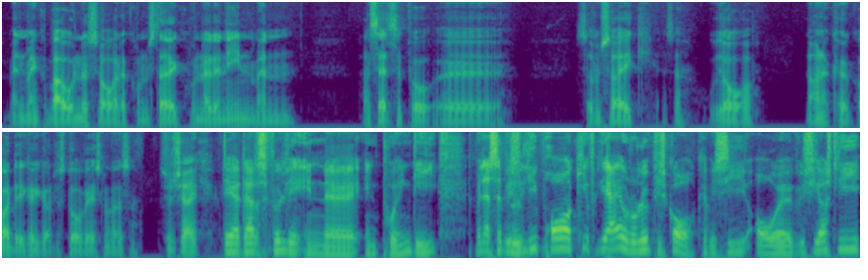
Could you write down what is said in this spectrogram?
men man kan bare undre sig over, at der kun stadigvæk kun er den ene, man har sat sig på, øh, som så ikke, altså udover når han har kørt godt, ikke har gjort det store væsen ud af sig. Synes jeg ikke. Det er, der er der selvfølgelig en, øh, en pointe i. Men altså, hvis mm. vi lige prøver at kigge, for det er jo et olympisk år, kan vi sige, og øh, hvis vi også lige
